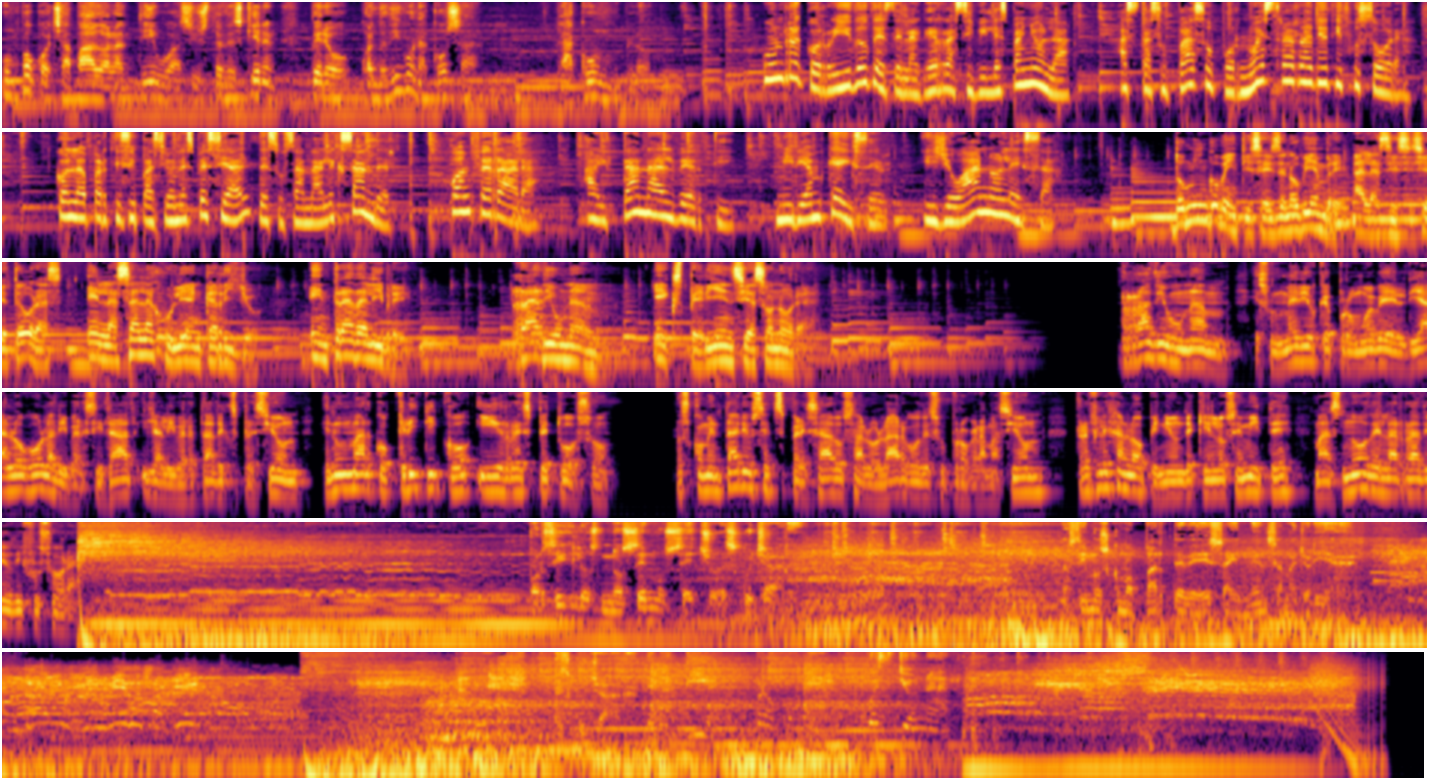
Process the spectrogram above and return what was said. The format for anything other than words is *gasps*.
Un poco chapado a la antigua, si ustedes quieren, pero cuando digo una cosa, la cumplo. Un recorrido desde la Guerra Civil Española hasta su paso por nuestra radiodifusora, con la participación especial de Susana Alexander, Juan Ferrara, Aitana Alberti, Miriam Kaiser y Joan Olesa. Domingo 26 de noviembre a las 17 horas en la sala Julián Carrillo. Entrada libre. Radio UNAM. Experiencia sonora. Radio UNAM es un medio que promueve el diálogo, la diversidad y la libertad de expresión en un marco crítico y respetuoso. Los comentarios expresados a lo largo de su programación reflejan la opinión de quien los emite, mas no de la radiodifusora. Por siglos nos hemos hecho escuchar. Nacimos como parte de esa inmensa mayoría. Escuchar. Debatir, proponer, cuestionar.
